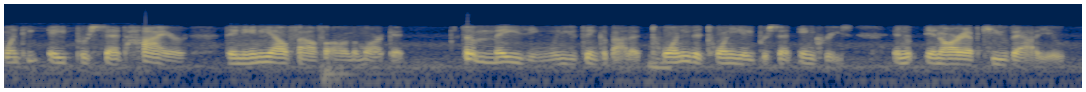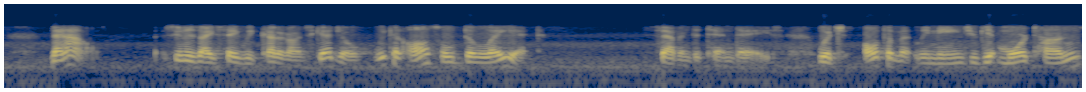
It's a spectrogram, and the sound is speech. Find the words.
28 percent higher than any alfalfa on the market. It's amazing when you think about it 20 to 28 percent increase in, in RFQ value. Now, as soon as I say we cut it on schedule, we can also delay it seven to 10 days, which ultimately means you get more tons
